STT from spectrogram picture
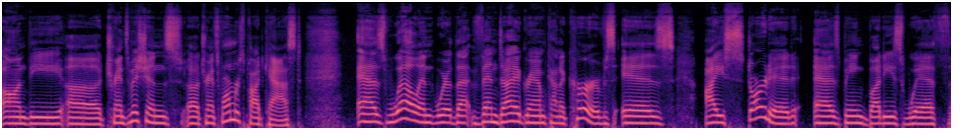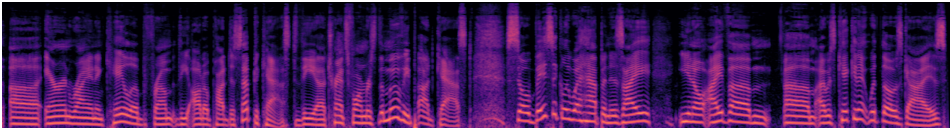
on the uh, Transmissions uh, Transformers podcast as well. And where that Venn diagram kind of curves is I started as being buddies with uh, Aaron, Ryan, and Caleb from the Autopod Decepticast, the uh, Transformers the Movie podcast. So basically, what happened is I, you know, I've um, um, I was kicking it with those guys,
